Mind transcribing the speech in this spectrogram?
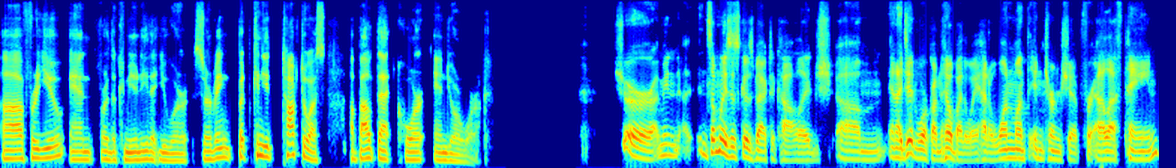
uh, for you and for the community that you were serving, but can you talk to us about that court and your work? Sure. I mean, in some ways, this goes back to college. Um, and I did work on the Hill, by the way. I had a one month internship for LF Payne.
